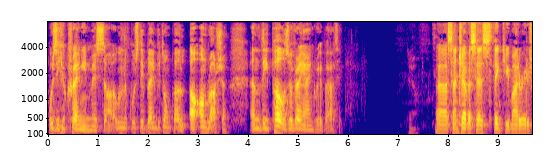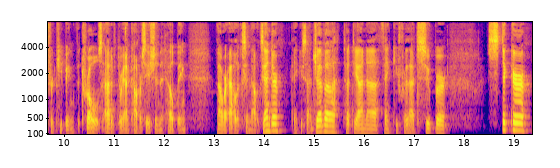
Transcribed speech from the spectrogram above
was a Ukrainian missile, and of course they blamed it on Pol- uh, on Russia, and the Poles were very angry about it. Uh, Sanjeva says, "Thank you, moderators, for keeping the trolls out of the Iran conversation and helping our Alex and Alexander. Thank you, Sanjeva. Tatiana, thank you for that super sticker.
